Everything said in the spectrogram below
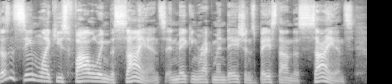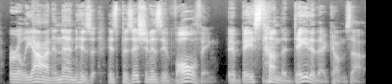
doesn't seem like he's following the science and making recommendations based on the science early on and then his his position is evolving eh, based on the data that comes out.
